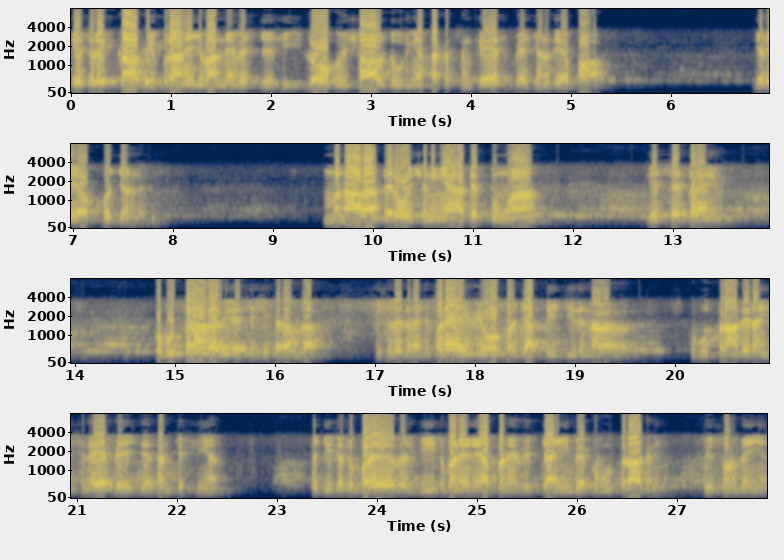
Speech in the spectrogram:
ਇਸ ਲਈ ਕਾਫੀ ਪੁਰਾਣੇ ਜ਼ਮਾਨੇ ਵਿੱਚ ਹੀ ਲੋਕ ਵਿਸ਼ਾਲ ਦੂਰੀਆਂ ਤੱਕ ਸੰਕੇਤ ਭੇਜਣ ਦੇ ਉਪਾਅ ਜਿਹੜੇ ਉਹ ਖੋਜਣ ਲੱਗੇ। ਮਨਾਰਾਂ ਤੇ ਰੋਸ਼ਨੀਆਂ ਅਤੇ ਧੂਆਂ ਇਸੇ ਤਰ੍ਹਾਂ ਹੀ ਕਬੂਤਰਾਂ ਦਾ ਵੀ ਇਹ 'ਚ ਜ਼ਿਕਰ ਆਉਂਦਾ। ਪਿਛਲੇ ਦਿਨਾਂ 'ਚ ਪੜਿਆ ਸੀ ਵੀ ਉਹ ਪ੍ਰਜਾਤੀ ਜਿਹਦੇ ਨਾਲ ਕਬੂਤਰਾਂ ਦੇ ਰਾਹੀਂ ਸਨੇਹ ਭੇਜਦੇ ਸਨ ਚਿੱਠੀਆਂ। ਤੇ ਜਿਹਦੇ ਤੋਂ ਬੜੇ ਗੀਤ ਬਣੇ ਨੇ ਆਪਣੇ ਵਿੱਚ ਆਈ ਵੇ ਕਬੂਤਰ ਆਗ ਨਹੀਂ ਤੁਸੀਂ ਸੁਣਦੇ ਹੀ ਆ।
